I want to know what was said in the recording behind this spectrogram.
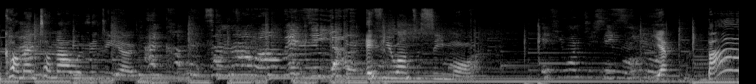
and comment on our video And comment on our video. if you want to see more. If you want to see more. Yep. Bye.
